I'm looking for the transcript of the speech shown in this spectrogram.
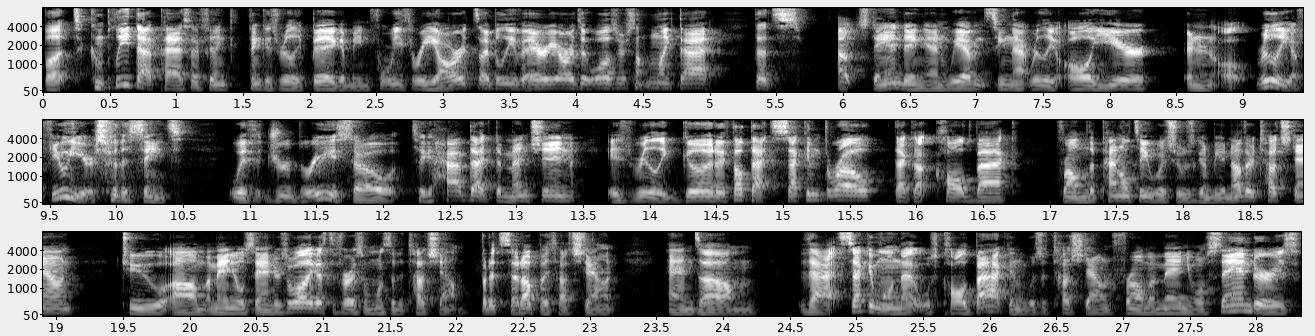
But to complete that pass, I think think is really big. I mean, 43 yards, I believe, air yards it was, or something like that. That's outstanding, and we haven't seen that really all year, and all, really a few years for the Saints with Drew Brees. So to have that dimension is really good. I thought that second throw that got called back from the penalty, which was going to be another touchdown to um, Emmanuel Sanders. Well, I guess the first one wasn't a touchdown, but it set up a touchdown. And um, that second one that was called back and was a touchdown from Emmanuel Sanders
